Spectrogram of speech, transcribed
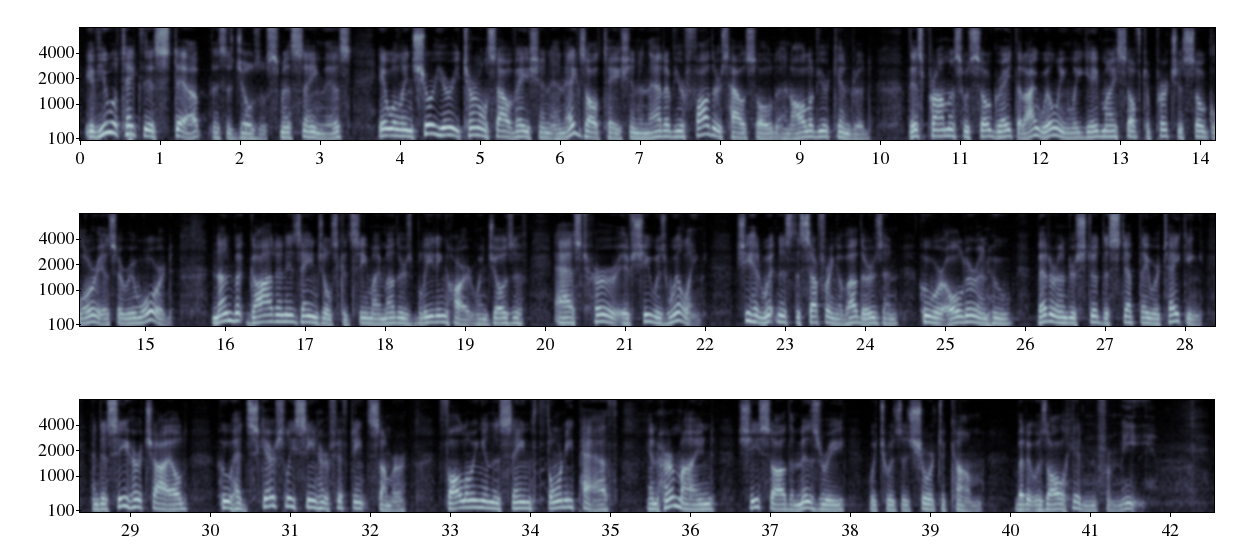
If you will take this step, this is Joseph Smith saying this, it will ensure your eternal salvation and exaltation in that of your father's household and all of your kindred. This promise was so great that I willingly gave myself to purchase so glorious a reward. None but God and his angels could see my mother's bleeding heart when Joseph asked her if she was willing. She had witnessed the suffering of others and who were older and who better understood the step they were taking, and to see her child, who had scarcely seen her fifteenth summer, following in the same thorny path, in her mind she saw the misery which was as sure to come but it was all hidden from me.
